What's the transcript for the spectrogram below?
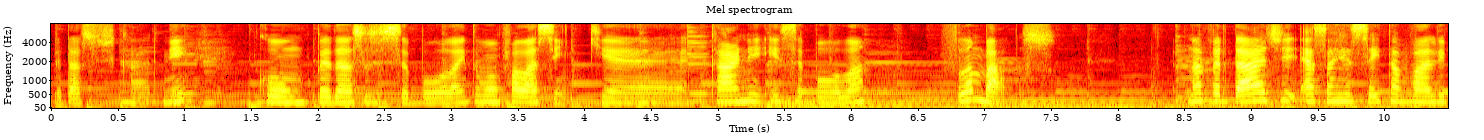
pedaços de carne, com pedaços de cebola. Então vamos falar assim, que é carne e cebola flambados. Na verdade, essa receita vale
